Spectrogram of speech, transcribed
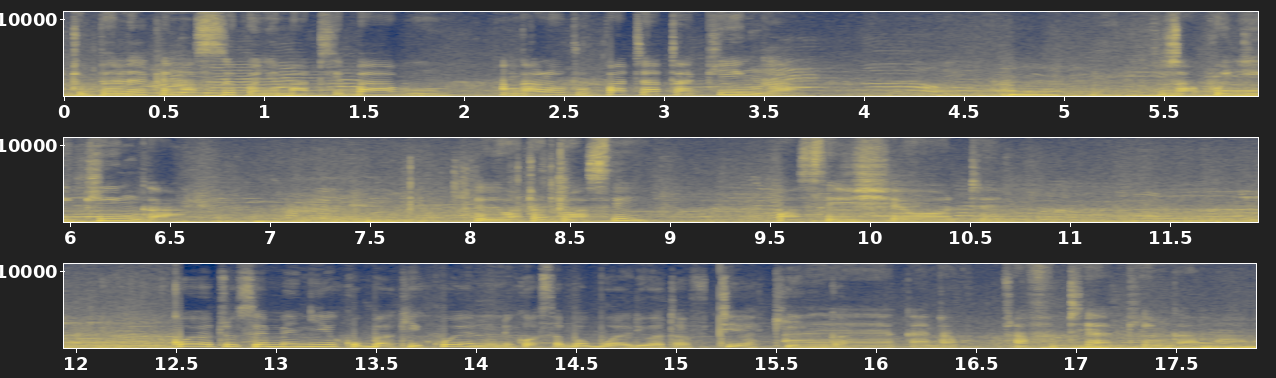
atupeleke na sisi kwenye matibabu, angalau tupate hata kinga hmm. za kujikinga, ili watoto wasi wasiishe wote. Kwa hiyo tuseme nyie kubaki kwenu ni kwa sababu aliwatafutia kinga. Eh, kaenda kutafutia kinga mama,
